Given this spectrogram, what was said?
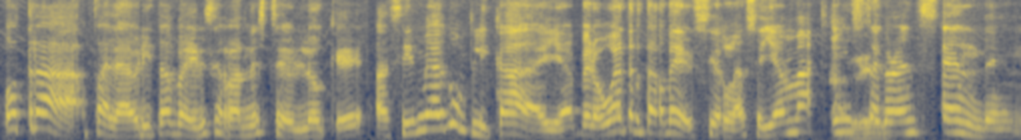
otra palabrita para ir cerrando este bloque, así me da complicada ya, pero voy a tratar de decirla. Se llama Instagram Senden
